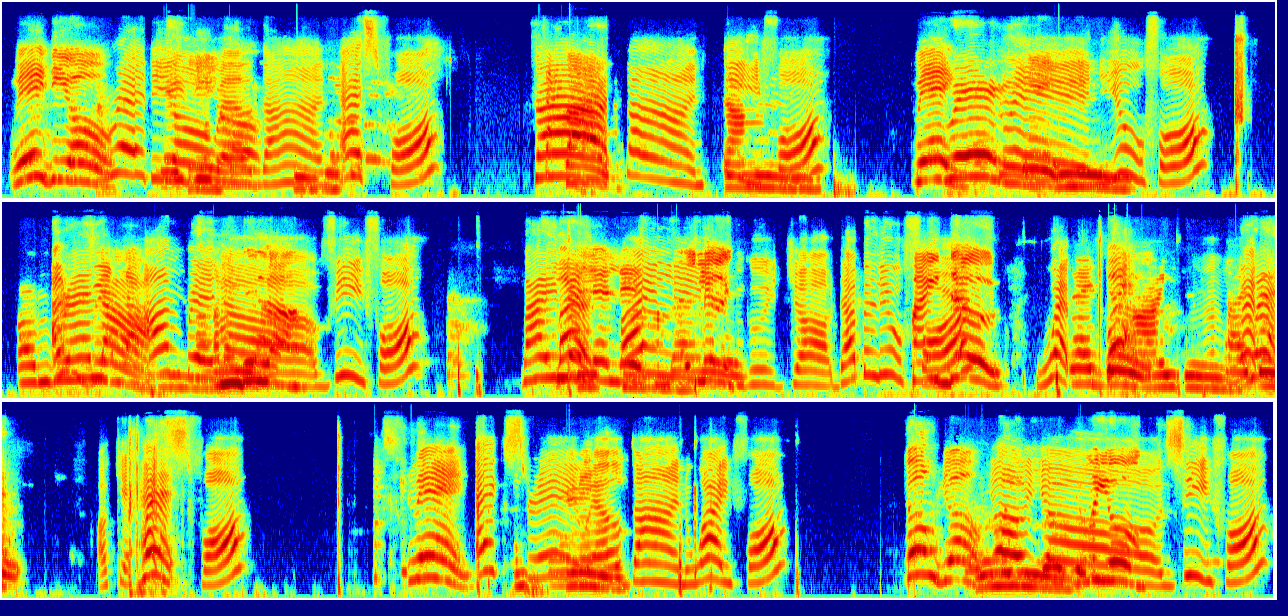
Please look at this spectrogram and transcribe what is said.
Radio. radio. Radio. Well done. S for Sun. sun. T for Rain. train. U for Umbrella. umbrella. Umbrella. V for Violin. violin. Good job. W for web. Spider. Okay. X for X-ray. X-ray. Well done. Y for Yo-yo. yo-yo. Z for Zip.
